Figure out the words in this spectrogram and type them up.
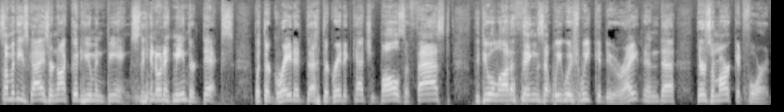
Some of these guys are not good human beings. You know what I mean? They're dicks, but they're great at they're great at catching balls. They're fast. They do a lot of things that we wish we could do, right? And uh, there's a market for it.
